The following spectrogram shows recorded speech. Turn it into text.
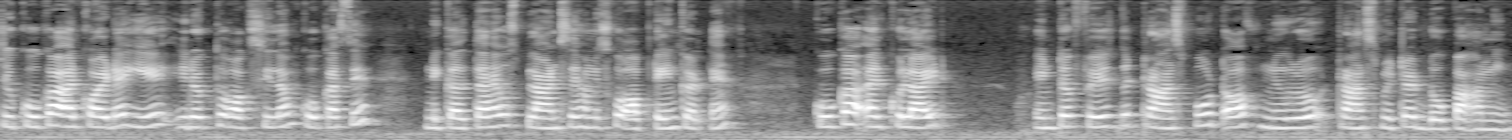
जो कोका अल्कॉइड है, ये इरेथ्रोऑक्सिलम कोका से निकलता है। उस प्लांट से हम इसको ऑप्टेन करते हैं। Coca alkaloid interferes the transport of neurotransmitter dopamine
